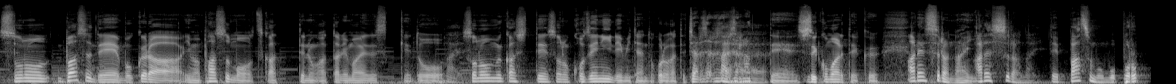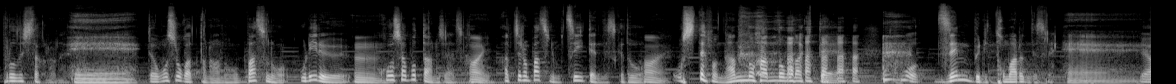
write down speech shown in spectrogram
そのバスで僕ら今パスも使ってるのが当たり前ですけど、はい。その昔ってその小銭入れみたいなところがあってジャラジャラジャラって吸い込まれていく、あれすらない？あれすらない。でバスももうボロッボロでしたからね。へえ。で面白かったのはあのバスの降りるうん。降車ボタンあるじゃないですか、はい。あっちのバスにもついてるんですけど、はい。押しても何の反応もなくて もう全部に止まるんですね。いへえ。や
